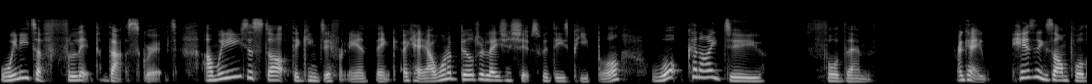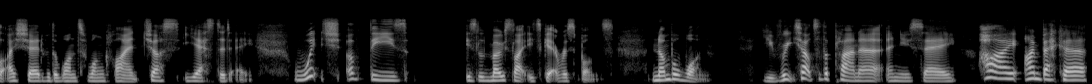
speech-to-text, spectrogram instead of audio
we need to flip that script and we need to start thinking differently and think, okay, I want to build relationships with these people. What can I do for them? Okay, here's an example that I shared with a one to one client just yesterday. Which of these is most likely to get a response? Number one, you reach out to the planner and you say, Hi, I'm Becca.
